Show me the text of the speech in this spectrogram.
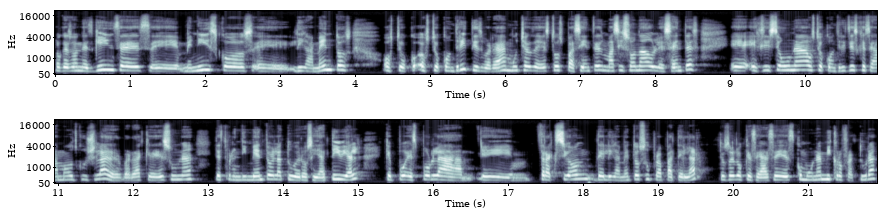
lo que son esguinces, eh, meniscos, eh, ligamentos, osteocondritis, ¿verdad? Muchos de estos pacientes, más si son adolescentes, existe una osteocondritis que se llama Osgood-Schlatter, ¿verdad? Que es un desprendimiento de la tuberosidad tibial, que pues por la tracción del ligamento suprapatelar, entonces lo que se hace es como una microfractura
